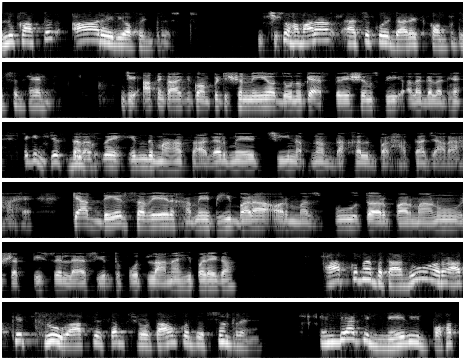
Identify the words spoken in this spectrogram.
look after our area of interest तो हमारा ऐसे कोई डायरेक्ट कंपटीशन है नहीं। जी आपने कहा कि कंपटीशन नहीं है और दोनों के एस्पिरेशंस भी अलग अलग हैं। लेकिन जिस तरह से हिंद महासागर में चीन अपना दखल बढ़ाता जा रहा है क्या देर सवेर हमें भी बड़ा और मज़बूत और परमाणु शक्ति से लैस युद्धपोत लाना ही पड़ेगा? आपको मैं बता दूँ और आपके थ्रू आपके सब श्रोताओं को जो सुन रहे हैं इंडिया की नेवी बहुत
